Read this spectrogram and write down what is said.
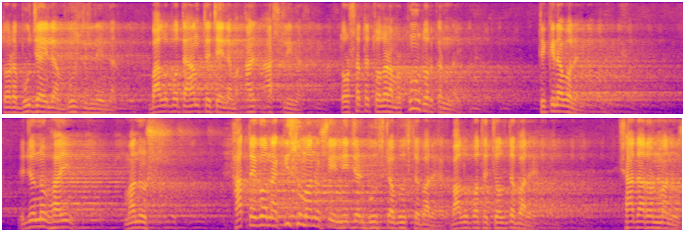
তোরা বুঝাইলাম, বুঝলি না। ভালো পথে আনতে চাইলাম আসলি না। তোর সাথে চলার আমার কোনো দরকার নাই। ঠিক কিনা বলেন? এই জন্য ভাই, মানুষ, হাতে গোনা কিছু মানুষই নিজের বুঝটা বুঝতে পারে, ভালো পথে চলতে পারে। সাধারণ মানুষ।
